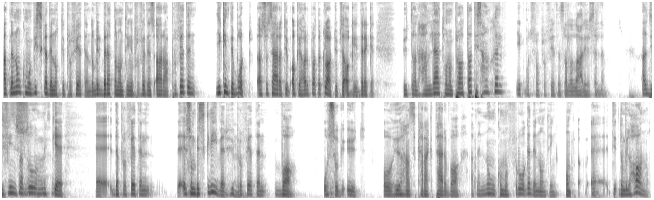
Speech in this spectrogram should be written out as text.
att när någon kom och viskade något till profeten, de vill berätta någonting i profetens öra, profeten gick inte bort. Alltså så här, typ okej har du pratat klart? Typ så här, okej det räcker. Utan han lät honom prata tills han själv gick bort från profeten sallallahu alaihi wasallam. Ja, Det finns så mycket eh, där profeten, eh, som beskriver hur Mm. profeten var och såg ut och hur hans karaktär var. Att när någon kom och frågade någonting, om, eh, de ville ha något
